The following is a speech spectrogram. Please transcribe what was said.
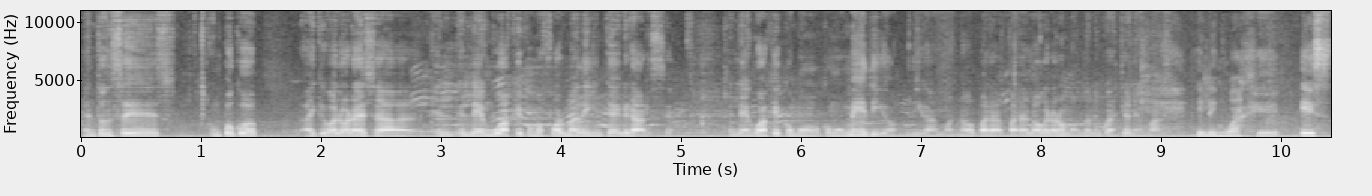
entonces, un poco hay que valorar el, lenguaje como forma de integrarse, el lenguaje como, medio, digamos, ¿no? para, lograr un montón de cuestiones más. El lenguaje es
